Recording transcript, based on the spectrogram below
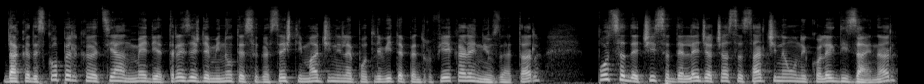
Dacă descoperi că îți ia în medie 30 de minute să găsești imaginile potrivite pentru fiecare newsletter, poți să decizi să delegi această sarcină unui coleg designer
